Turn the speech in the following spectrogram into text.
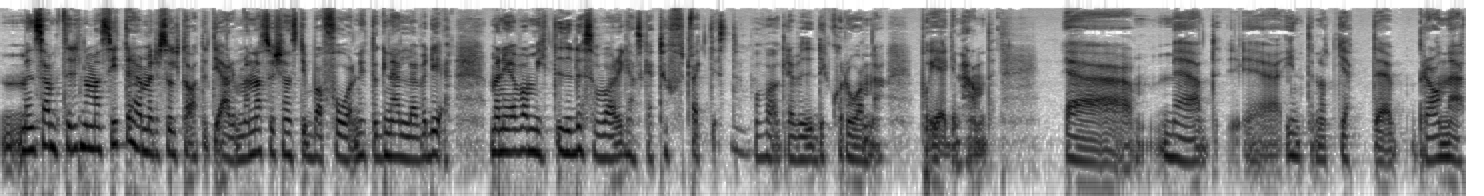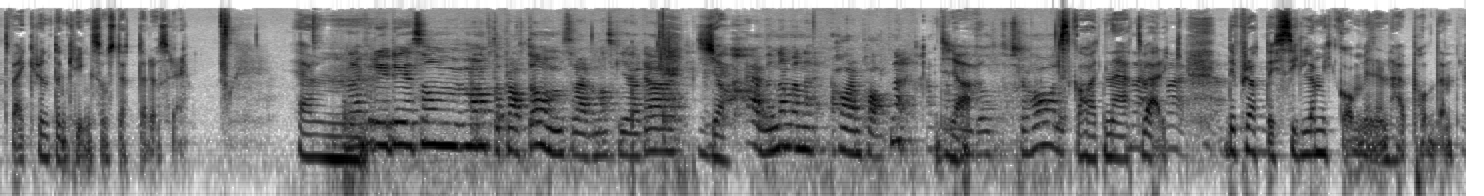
men samtidigt när man sitter här med resultatet i armarna så känns det bara fånigt att gnälla över det. Men när jag var mitt i det så var det ganska tufft faktiskt. Mm. Att vara gravid i corona på egen hand. Eh, med eh, inte något jättebra nätverk runt omkring som stöttade och sådär. Um, Nej, för det är ju det som man ofta pratar om sådär vad man ska göra. Ja. Även när man har en partner. Att man ja. ska ha, liksom, ska ha ett nätverk. nätverk. Det pratar ju Silla mycket om i den här podden. Ja.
